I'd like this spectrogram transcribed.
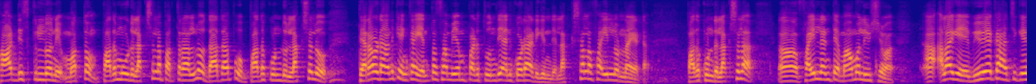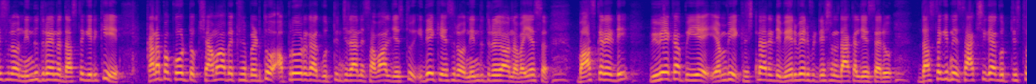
హార్డ్ డిస్కుల్లోని మొత్తం పదమూడు లక్షల పత్రాల్లో దాదాపు పదకొండు లక్షలు తెరవడానికి ఇంకా ఎంత సమయం పడుతుంది అని కూడా అడిగింది. లక్షల ఫైళ్ళు ఉన్నాయట పదకొండు లక్షల ఫైల్ అంటే మామూలు విషయమా? అలాగే వివేక హత్య కేసులో నిందితుడైన దస్తగిరికి కడప కోర్టు క్షమాభిక్ష పెడుతూ అప్రూవర్గా గుర్తించడాన్ని సవాల్ చేస్తూ ఇదే కేసులో నిందితుడిగా ఉన్న YS Bhaskar Reddy Viveka PA MV Krishna Reddy వేర్వేరు పిటిషన్లు దాఖలు చేశారు. దస్తగిరిని సాక్షిగా గుర్తిస్తూ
